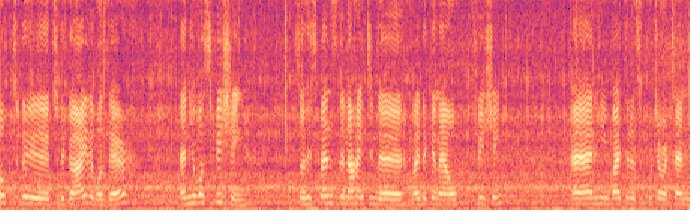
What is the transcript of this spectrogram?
spoke to the to the guy that was there, and he was fishing. So he spends the night in the by the canal fishing, and he invited us to put our tent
